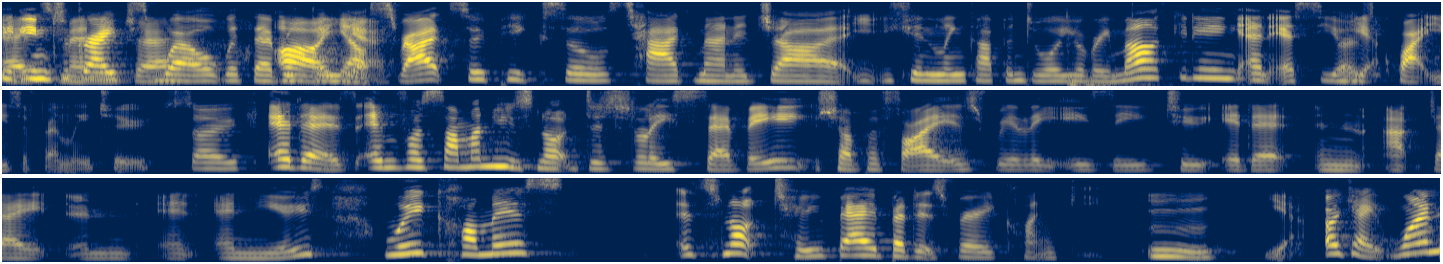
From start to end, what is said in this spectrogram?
it integrates manager. well with oh, everything oh, yeah. else, right? So Pixels, Tag Manager, you can link up and do all your remarketing, and SEO yeah. is quite user friendly too. So it is, and for someone who's not digitally savvy, Shopify is really easy to edit and update and and, and use. WooCommerce, it's not too bad, but it's very clunky. Mm. Yeah. Okay. One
